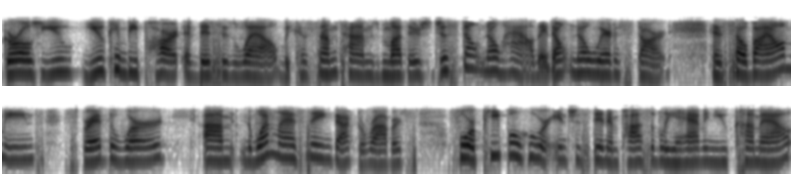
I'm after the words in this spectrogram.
Girls you you can be part of this as well because sometimes mothers just don't know how. They don't know where to start. And so by all means spread the word. Um, one last thing dr roberts. For people who are interested in possibly having you come out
